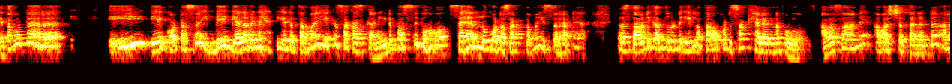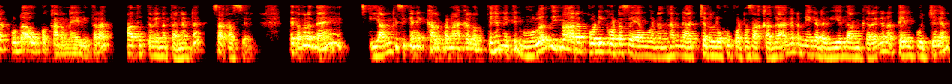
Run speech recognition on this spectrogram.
එතකොට අර ඒ ඒ කොටස ඉබේ ගැලවෙන හැටියට තමයි ඒක සකස් කරන්නේ. ඊට පස්සේ බොහොම සැහැල්ලු කොටසක් තමයි ඉස්සරහට යන්නේ. ඊට තව ටිකක් දුරට ගිහිල්ලා තව කොටසක් හැලෙන්න පුළුවන්. අවසානයේ අවශ්‍ය තැනට අර කුඩා උපකරණය විතරක් පතිත වෙන තැනට සකස් වෙනවා. එතකොට දැන් යම් කිසි කෙනෙක් කල්පනා කළොත් එහෙම ඉතින් මුලදිම අර පොඩි කොටස යවුවනම් හරියට අච්චර ලොකු කොටසක් හදාගෙන මේකට වියදම් කරගෙන තෙල් පුච්චගෙන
